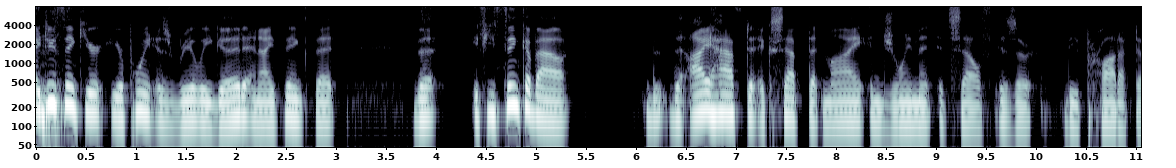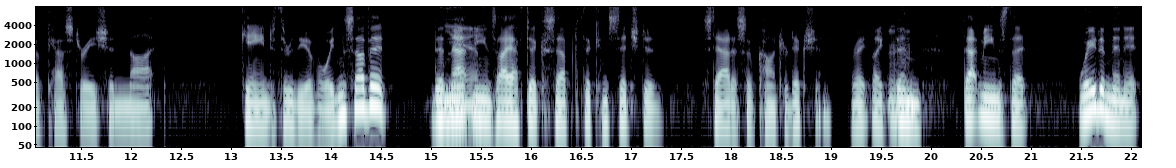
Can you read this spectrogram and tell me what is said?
I do Mm-hmm. think your your point is really good, and I think that the if you think about th- that, I have to accept that my enjoyment itself is a the product of castration, not gained through the avoidance of it. Then that means I have to accept the constitutive status of contradiction, right? Like Mm-hmm. then that means that wait a minute,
